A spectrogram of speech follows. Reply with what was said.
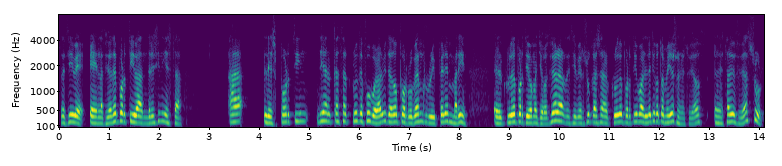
recibe en la ciudad deportiva Andrés Iniesta a el Sporting de Alcázar Club de Fútbol, arbitrado por Rubén Ruiz Pérez Marín. El Club Deportivo Manchego Ciudad recibe en su casa al Club Deportivo Atlético Tomilloso en el, Estadio Ciudad Sur.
